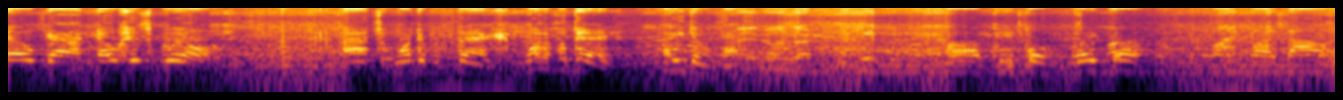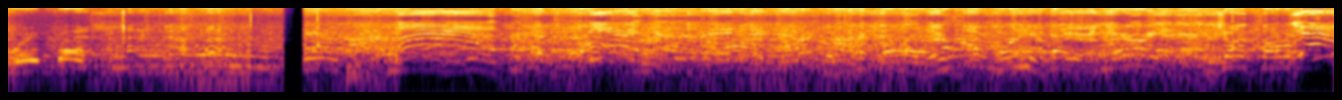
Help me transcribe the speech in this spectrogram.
know God, know His will. That's a wonderful thing. Wonderful day. How you doing. How you doing, sir? Oh, uh, people, wake up. Find my. Wake up. ah, beer in. There's plenty of beer in there. John Yeah.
